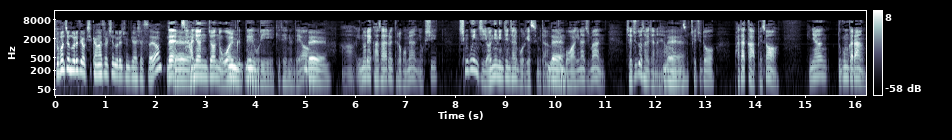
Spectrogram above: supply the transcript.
두 번째 노래도 역시 강하솔 씨 노래 준비하셨어요? 네, 4년 전 5월 음, 그때 음. 우리 있는데요. 네. 아, 이 노래 가사를 들어보면 역시 친구인지 연인인지는 잘 모르겠습니다. 네. 좀 모호하긴 하지만 제주도 살잖아요. 네. 그래서 제주도 바닷가 앞에서 그냥 누군가랑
